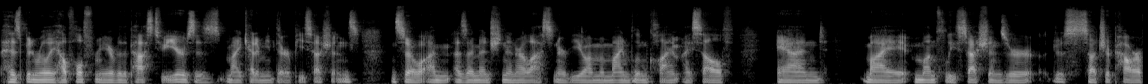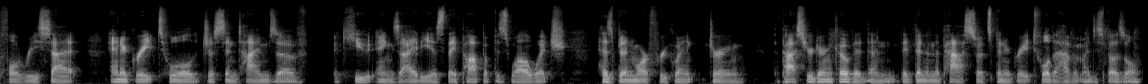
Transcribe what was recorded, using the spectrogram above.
has been really helpful for me over the past two years is my ketamine therapy sessions. And so I'm, as I mentioned in our last interview, I'm a Mindbloom client myself, and my monthly sessions are just such a powerful reset and a great tool just in times of acute anxiety as they pop up as well, which has been more frequent during the past year during COVID than they've been in the past. So it's been a great tool to have at my disposal.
